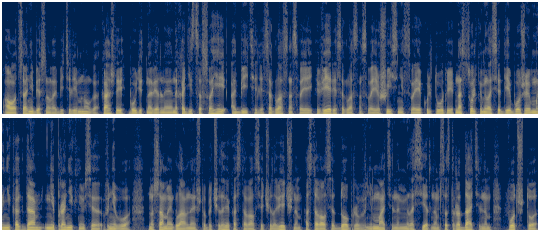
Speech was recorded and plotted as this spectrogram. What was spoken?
А у Отца Небесного обителей много. Каждый будет, наверное, находиться в своей обители, согласно своей вере, согласно своей жизни, своей культуре. Настолько милосердие Божие мы никогда не проникнемся в него. Но самое главное, чтобы человек оставался человечным, оставался добрым, внимательным, милосердным, сострадательным. Вот что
